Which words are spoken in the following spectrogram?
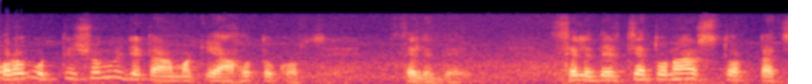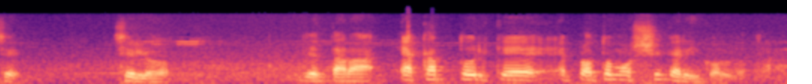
পরবর্তী সময় যেটা আমাকে আহত করছে ছেলেদের ছেলেদের চেতনার স্তরটা ছিল যে তারা একাত্তরকে প্রথম অস্বীকারই করল তারা।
